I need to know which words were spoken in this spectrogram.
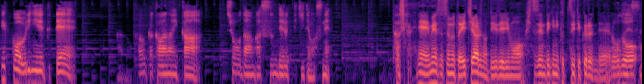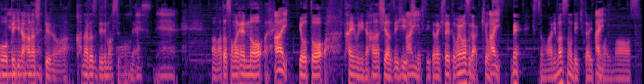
結構売りに出てて、あの買うか買わないか、商談が進んでるって聞いてますね。あ、確かにね、MA 進むと HR のデューデリも必然的にくっついてくるんで、労働法的な話っていうのは必ず出てますよね。そうですね。まあ、またその辺のはい。用途、タイムリーな話はぜひはい聞かせていただきたいと思いますが、今日ははいね、質問ありますので行きたいと思います。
